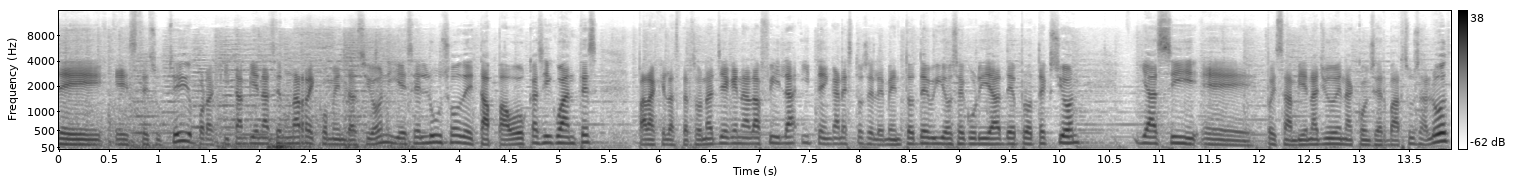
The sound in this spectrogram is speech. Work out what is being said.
de este subsidio. Por aquí también hacen una recomendación y es el uso de tapabocas y guantes para que las personas lleguen a la fila y tengan estos elementos de bioseguridad de protección y así eh, pues también ayuden a conservar su salud.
